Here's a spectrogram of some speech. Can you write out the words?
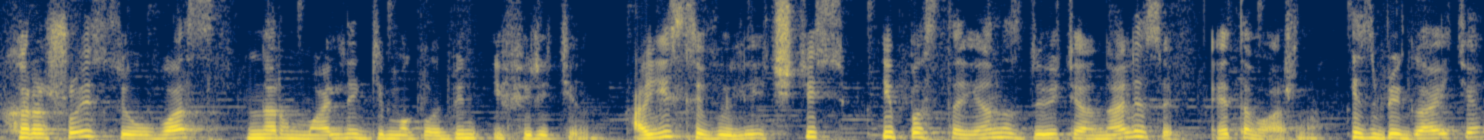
Хорошо, если у вас нормальный гемоглобин и ферритин. А если вы лечитесь и постоянно сдаете анализы, это важно. Избегайте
